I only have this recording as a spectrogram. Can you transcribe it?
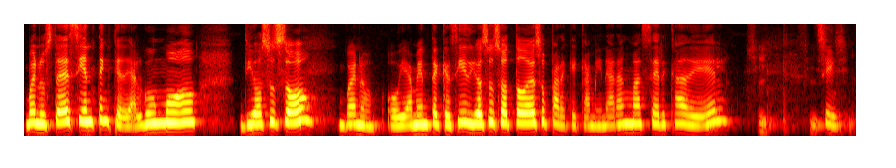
bueno, ustedes sienten que de algún modo Dios usó, bueno, obviamente que sí, Dios usó todo eso para que caminaran más cerca de Él. Sí, sí, sí.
